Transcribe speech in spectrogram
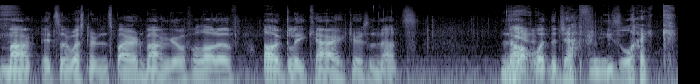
man, it's a western inspired manga with a lot of ugly characters and that's not Yeah. what the japanese like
